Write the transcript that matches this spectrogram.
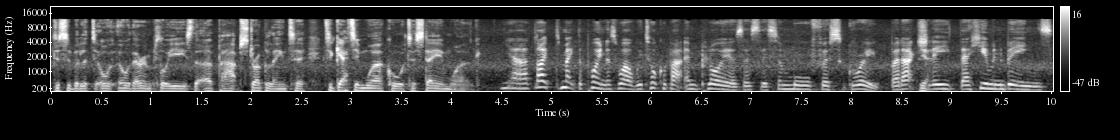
disability or, or their employees that are perhaps struggling to, to get in work or to stay in work? Yeah, I'd like to make the point as well. We talk about employers as this amorphous group, but actually they're human beings.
